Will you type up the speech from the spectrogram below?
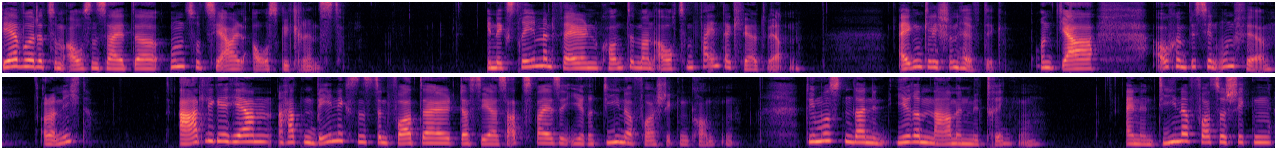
der wurde zum Außenseiter und sozial ausgegrenzt. In extremen Fällen konnte man auch zum Feind erklärt werden. Eigentlich schon heftig. Und ja, auch ein bisschen unfair, oder nicht? Adlige Herren hatten wenigstens den Vorteil, dass sie ersatzweise ihre Diener vorschicken konnten. Die mussten dann in ihrem Namen mittrinken. Einen Diener vorzuschicken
